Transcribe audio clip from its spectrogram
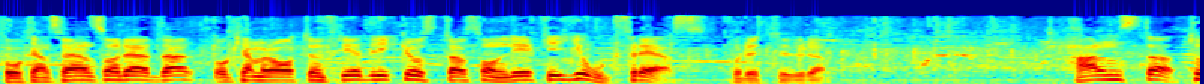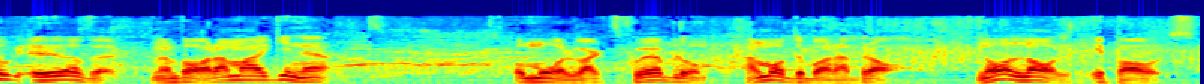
Håkan Svensson räddar och kamraten Fredrik Gustafsson leker jordfräs på returen. Halmstad tog över, men bara marginellt. Och målvakt Sjöblom, han mådde bara bra. 0-0 i paus.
